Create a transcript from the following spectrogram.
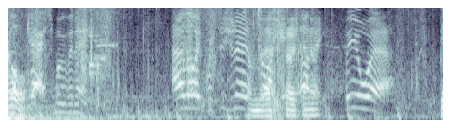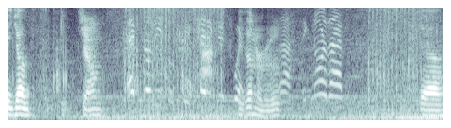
Oh. gas moving in. Allied precision I'm airstrike backtracking incoming. Be aware. He jumped. Jump. Extra lethal stream heading this way. He's on the roof. Ah, ignore that. Yeah.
